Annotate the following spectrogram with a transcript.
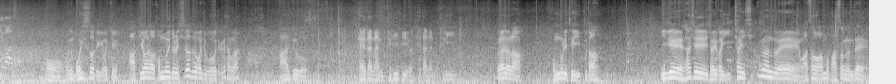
비 와서. 어, 오늘 멋있어 되게, 맞지? 아, 비 와서 건물들을 씻어줘가지고 깨끗한 거야? 어. 아주 대단한 드립이에요, 대단한 드립. 그나저나, 건물이 되게 이쁘다. 이게 사실 저희가 2019년도에 와서 한번 봤었는데,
